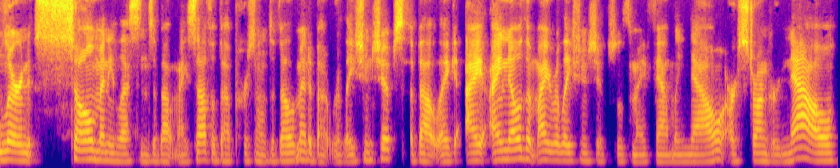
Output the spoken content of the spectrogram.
learn so many lessons about myself about personal development about relationships about like i i know that my relationships with my family now are stronger now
